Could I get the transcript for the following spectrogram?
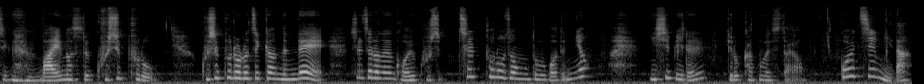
지금 마이너스 90%, 90%로 찍혔는데 실제로는 거의 97% 정도거든요. 20일을 기록하고 있어요. 꼴찌입니다.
